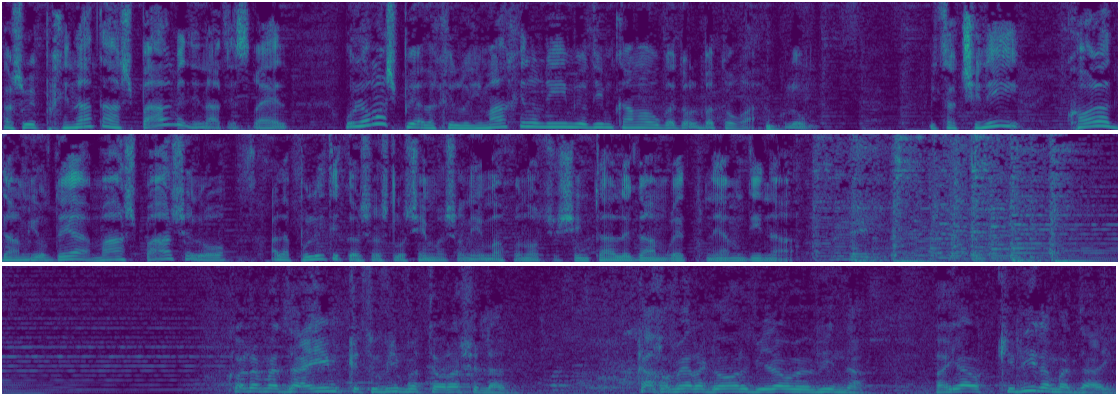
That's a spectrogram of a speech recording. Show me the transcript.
עכשיו, מבחינת ההשפעה על מדינת ישראל, הוא לא משפיע על החילונים. מה החילונים יודעים כמה הוא גדול בתורה? כלום. מצד שני, כל אדם יודע מה ההשפעה שלו על הפוליטיקה של 30 השנים האחרונות ששינתה לגמרי את פני המדינה. כל המדעים כתובים בתורה שלנו. כך אומר הגאון רבי אליהו מווילנה. היה כלי למדעים,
